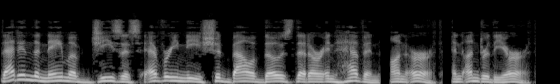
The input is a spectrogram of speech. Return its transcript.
that in the name of Jesus every knee should bow of those that are in heaven, on earth, and under the earth.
